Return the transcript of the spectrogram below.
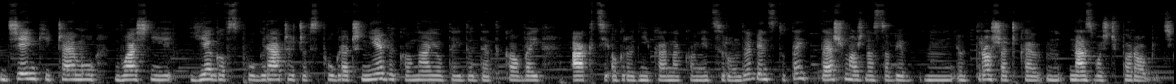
dzięki czemu właśnie jego współgracze czy współgracz nie wykonają tej dodatkowej akcji ogrodnika na koniec rundy, więc tutaj też można sobie mm, troszeczkę mm, na złość porobić.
